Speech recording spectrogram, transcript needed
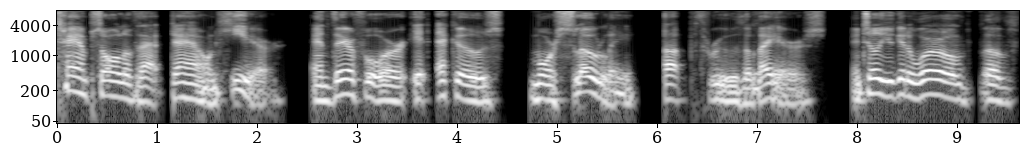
tamps all of that down here, and therefore it echoes more slowly up through the layers until you get a world of,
